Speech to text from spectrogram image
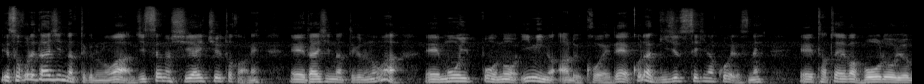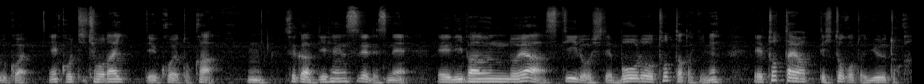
でそこで大事になってくるのは実際の試合中とかはね、えー、大事になってくるのは、えー、もう一方の意味のある声でこれは技術的な声ですね、えー、例えばボールを呼ぶ声、ね、こっちちょうだいっていう声とか、うん、それからディフェンスでですね、えリバウンドやスティールをしてボールを取った時ね、え取ったよって一言言うとか、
